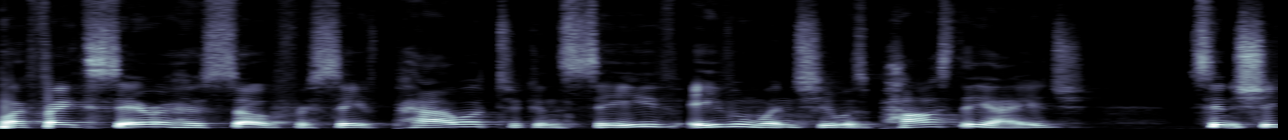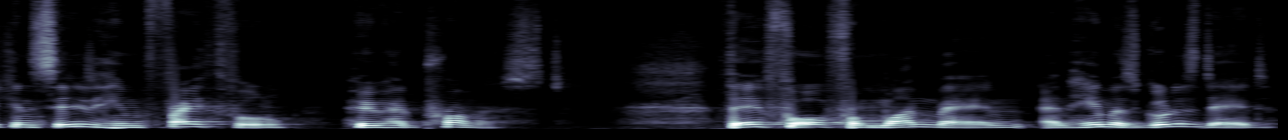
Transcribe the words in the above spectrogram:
By faith, Sarah herself received power to conceive even when she was past the age, since she considered him faithful who had promised. Therefore, from one man, and him as good as dead,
